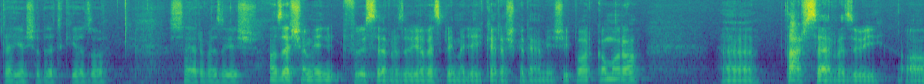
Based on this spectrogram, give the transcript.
teljesedett ki ez a szervezés? Az esemény főszervezője a Veszprém megyei kereskedelmi és iparkamara, társszervezői a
